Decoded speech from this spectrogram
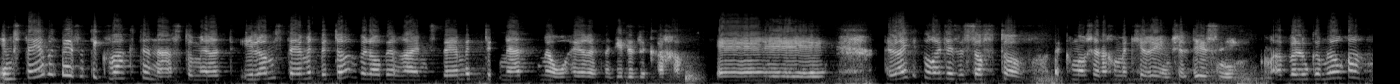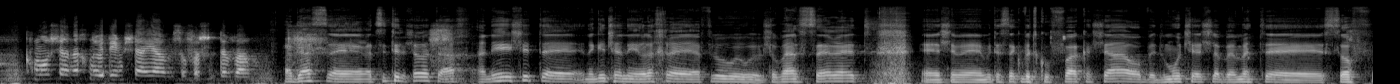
מסתיימת באיזו תקווה קטנה, זאת אומרת, היא לא מסתיימת בטוב ולא ברע, היא מסתיימת מעט מאוהרת, נגיד את זה ככה. אה, לא הייתי קוראת לזה סוף טוב, כמו שאנחנו מכירים, של דיסני, אבל הוא גם לא רע, כמו שאנחנו יודעים שהיה בסופו של דבר. הדס, אה, רציתי לשאול אותך, אני אישית, אה, נגיד שאני הולך אה, אפילו שומע סרט שמתעסק בתקופה קשה, או בדמות שיש לה באמת סוף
